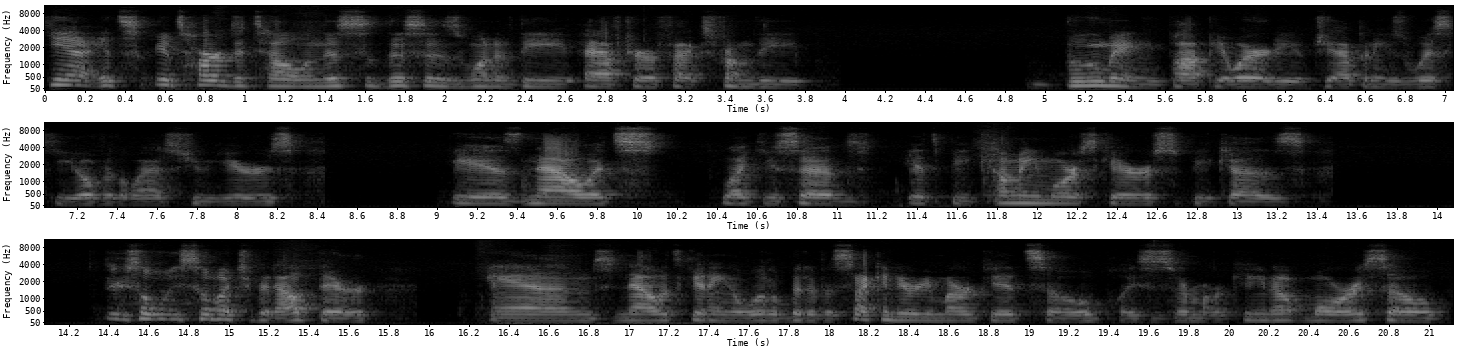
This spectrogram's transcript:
Yeah, it's it's hard to tell, and this this is one of the after effects from the booming popularity of Japanese whiskey over the last few years. Is now it's like you said, it's becoming more scarce because there's only so much of it out there, and now it's getting a little bit of a secondary market, so places are marking it up more. So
